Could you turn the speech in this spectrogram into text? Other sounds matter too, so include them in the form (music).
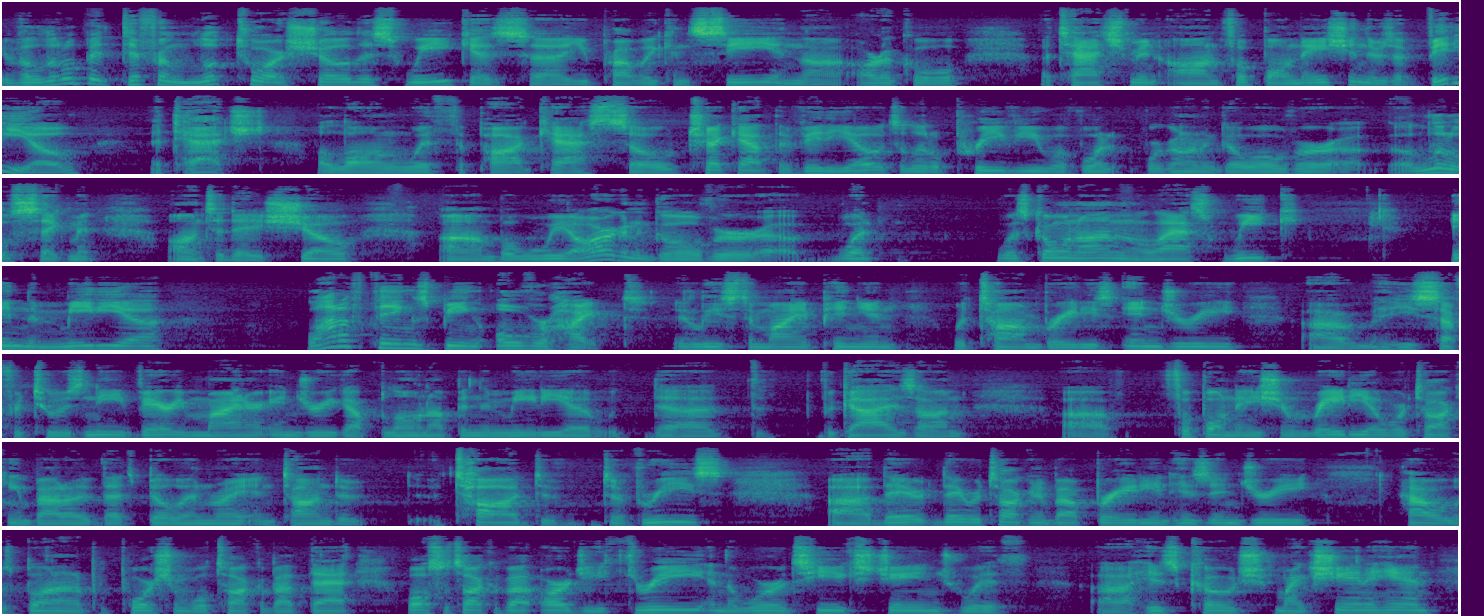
We have a little bit different look to our show this week, as uh, you probably can see in the article attachment on Football Nation. There's a video attached along with the podcast, so check out the video. It's a little preview of what we're going to go over, a, a little segment on today's show. Um, but we are going to go over uh, what was going on in the last week in the media. A lot of things being overhyped, at least in my opinion, with Tom Brady's injury. Um, he suffered to his knee, very minor injury, got blown up in the media. The, the, the guys on uh, Football Nation Radio were talking about it. That's Bill Enright and Todd, De, Todd De, DeVries. Uh, they they were talking about Brady and his injury, how it was blown out of proportion. We'll talk about that. We'll also talk about RG3 and the words he exchanged with uh, his coach Mike Shanahan.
